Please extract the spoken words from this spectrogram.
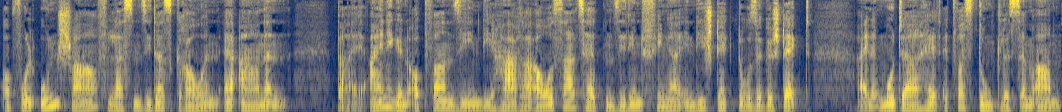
Obwohl unscharf, lassen sie das Grauen erahnen. Bei einigen Opfern sehen die Haare aus, als hätten sie den Finger in die Steckdose gesteckt. Eine Mutter hält etwas Dunkles im Arm.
